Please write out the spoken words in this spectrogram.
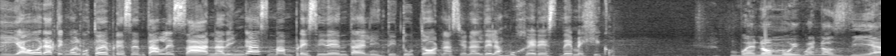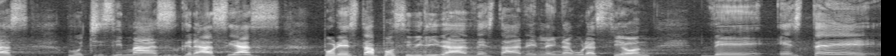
Y ahora tengo el gusto de presentarles a Nadine Gassman, presidenta del Instituto Nacional de las Mujeres de México. Bueno, muy buenos días. Muchísimas gracias por esta posibilidad de estar en la inauguración de este,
